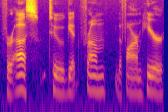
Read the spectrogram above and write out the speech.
for us to get from the farm here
